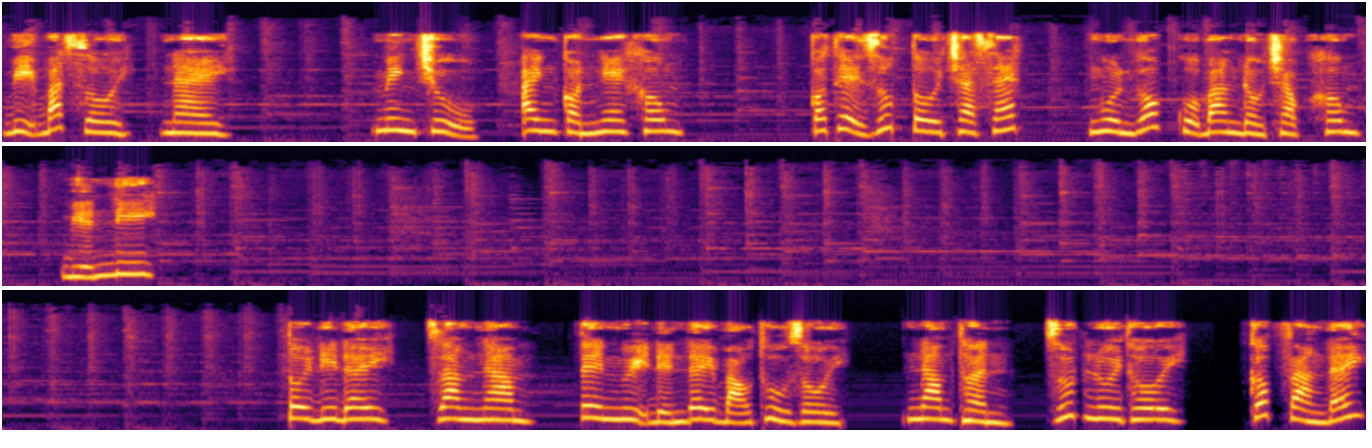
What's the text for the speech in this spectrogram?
bị bắt rồi, này. Minh chủ, anh còn nghe không? Có thể giúp tôi tra xét, nguồn gốc của bang đầu chọc không? Biến đi. Tôi đi đây, Giang Nam, tên ngụy đến đây báo thù rồi. Nam thần, rút lui thôi. Cấp vàng đấy,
